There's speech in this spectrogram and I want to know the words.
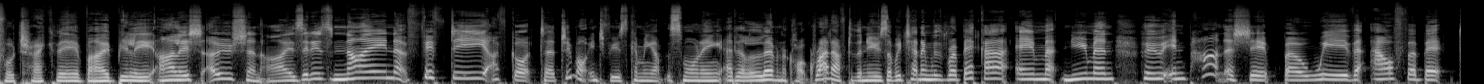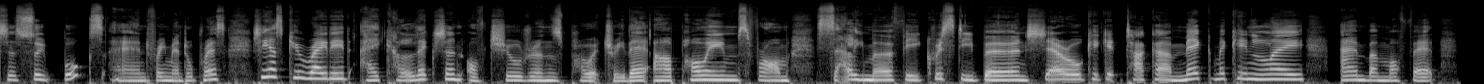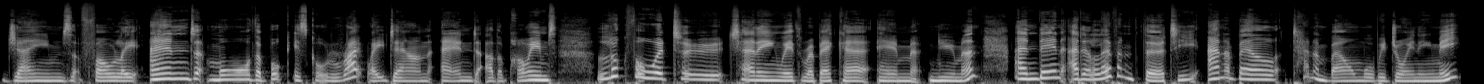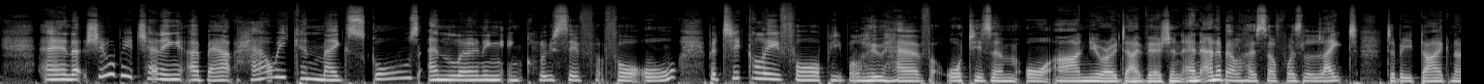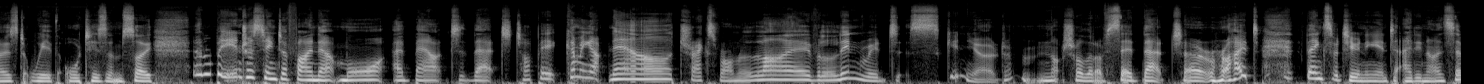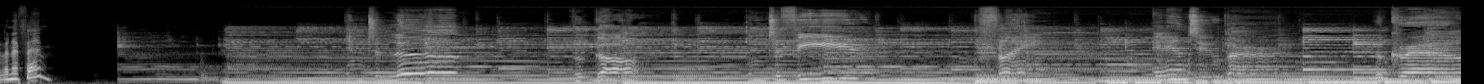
Beautiful track there by Billie Eilish, Ocean Eyes. It is 9.50. I've got uh, two more interviews coming up this morning at 11 o'clock, right after the news. I'll be chatting with Rebecca M. Newman, who in partnership uh, with Alphabet Soup Books and Fremantle Press, she has curated a collection of children's poetry. There are poems from Sally Murphy, Christy Byrne, Cheryl Kickett Tucker, Meg McKinlay, Amber Moffat, James Foley, and more. The book is called Right Way Down and Other Poems. Look forward to chatting with Rebecca M. Newman. And then at 11.30, Annabelle Tannenbaum will be joining me and she will be chatting about how we can make schools and learning inclusive for all, particularly for people who have autism or are neurodivergent. And Annabelle herself was late to be diagnosed with autism. So it'll be interesting to find out more about that topic. Coming up now, tracks from live Linrid Skinyard. Hmm, not sure that I've said that uh, right. Thanks for tuning in to 89.7 FM. Into love for God, into fear, flame, and to burn the crowd.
